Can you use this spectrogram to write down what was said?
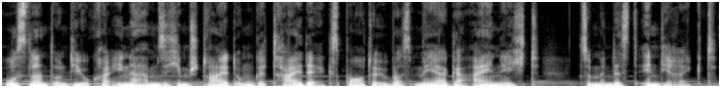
Russland und die Ukraine haben sich im Streit um Getreideexporte übers Meer geeinigt, zumindest indirekt.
